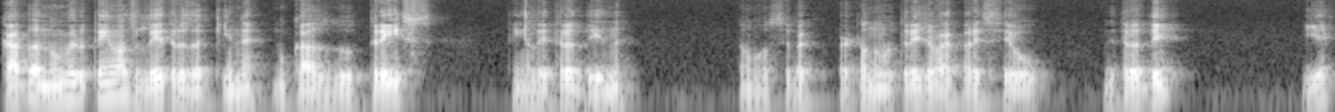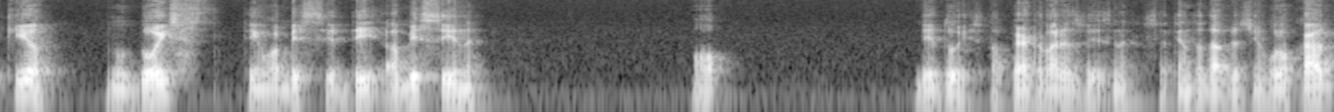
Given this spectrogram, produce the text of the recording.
cada número tem umas letras aqui, né? No caso do 3, tem a letra D, né? Então você vai apertar o número 3, já vai aparecer o letra D. E aqui, ó, no 2 tem o ABCD, ABC, né? Ó. D2, aperta várias vezes, né? 70W já tinha colocado.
